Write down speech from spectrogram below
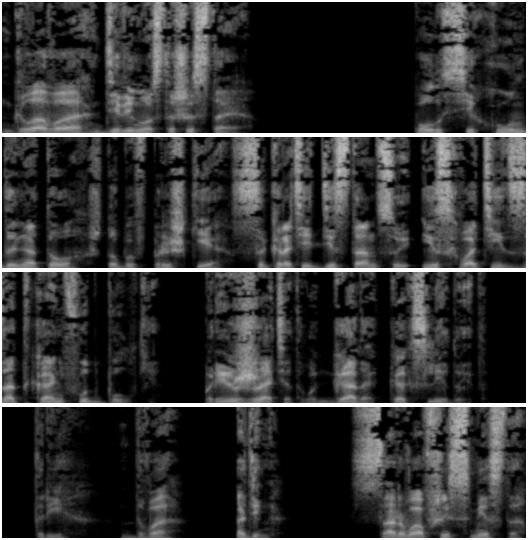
Глава 96 Полсекунды на то, чтобы в прыжке сократить дистанцию и схватить за ткань футболки. Прижать этого гада как следует. Три, два, один. Сорвавшись с места,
